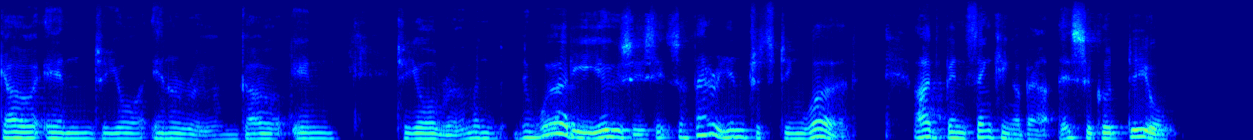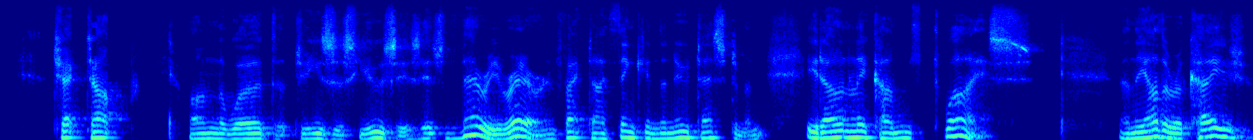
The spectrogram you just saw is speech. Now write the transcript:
go into your inner room, go in to your room. And the word he uses, it's a very interesting word. I've been thinking about this a good deal, checked up on the word that Jesus uses. It's very rare. In fact, I think in the New Testament, it only comes twice. And the other occasion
